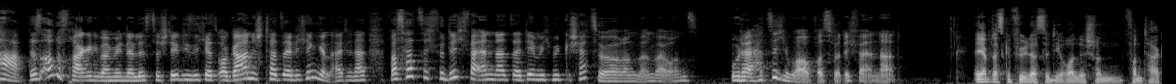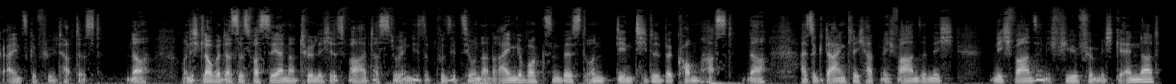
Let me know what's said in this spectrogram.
Ah, das ist auch eine Frage, die bei mir in der Liste steht, die sich jetzt organisch tatsächlich hingeleitet hat. Was hat sich für dich verändert, seitdem ich mit Geschäftsführerin bin bei uns? Oder hat sich überhaupt was für dich verändert? Ich habe das Gefühl, dass du die Rolle schon von Tag eins gefühlt hattest. Na, und ich glaube, dass es was sehr Natürliches war, dass du in diese Position dann reingewachsen bist und den Titel bekommen hast. Na, also gedanklich hat mich wahnsinnig, nicht wahnsinnig viel für mich geändert.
